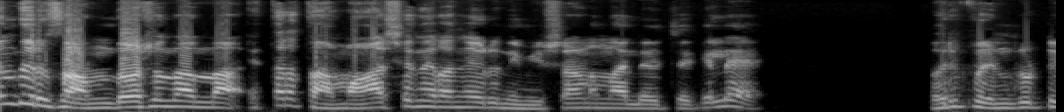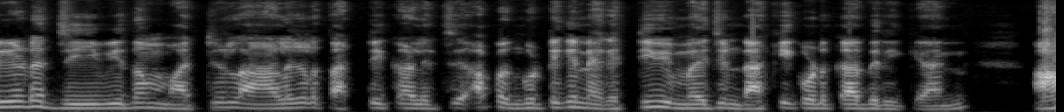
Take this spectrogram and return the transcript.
എന്തൊരു സന്തോഷം തന്ന. എത്ര തമാശ നിറഞ്ഞ ഒരു നിമിഷമാണെന്ന് ആലോചിച്ചേക്കല്ലേ? ഒരു പെൺകുട്ടിയുടെ ജീവിതം മറ്റുള്ള ആളുകൾ തട്ടിക്കളിച്ച് ആ പെൺകുട്ടിക്ക് നെഗറ്റീവ് ഇമേജ് ഉണ്ടാക്കി കൊടുക്കാതിരിക്കാൻ ആ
